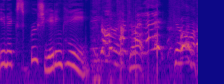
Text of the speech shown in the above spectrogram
in excruciating pain. Don't touch my leg! Get off!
